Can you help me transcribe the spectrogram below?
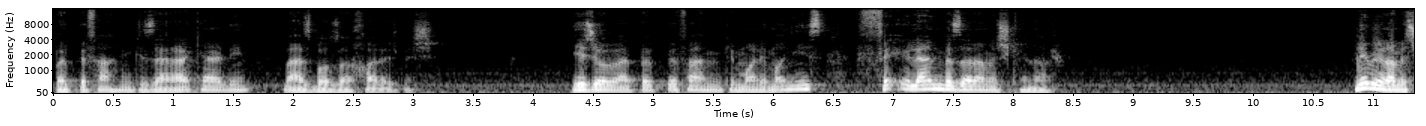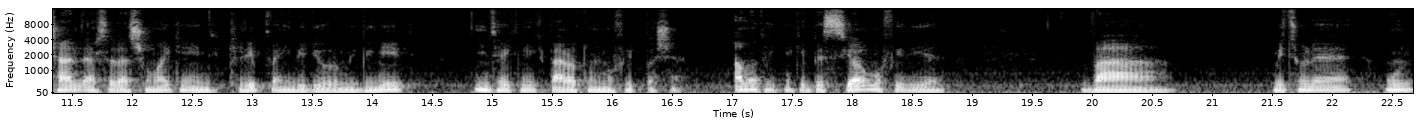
باید بفهمیم که ضرر کردیم و از بازار خارج بشیم. یه جا بعد بفهمیم که مال ما نیست فعلا بذارمش کنار. نمی‌دونم به چند درصد از شما که این کلیپ و این ویدیو رو می‌بینید این تکنیک براتون مفید باشه. اما تکنیک بسیار مفیدیه و می‌تونه اون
